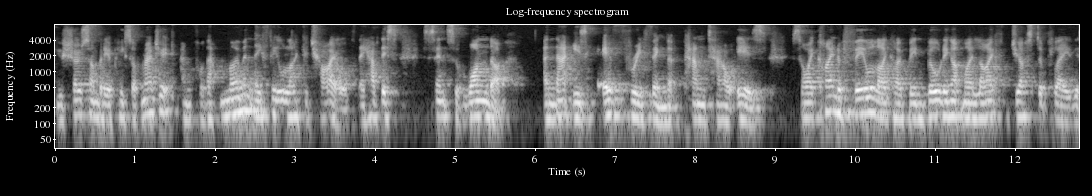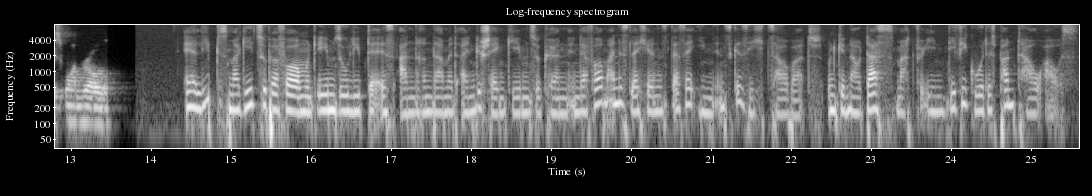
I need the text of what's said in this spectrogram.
you show somebody a piece of magic, and for that moment, they feel like a child. They have this sense of wonder. And that is everything that Pantau is. So I kind of feel like I've been building up my life just to play this one role. Er liebt es, Magie zu performen und ebenso liebt er es, anderen damit ein Geschenk geben zu können, in der Form eines Lächelns, das er ihnen ins Gesicht zaubert. Und genau das macht für ihn die Figur des Pantau aus.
